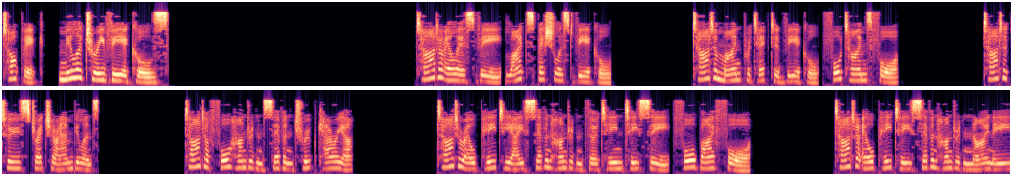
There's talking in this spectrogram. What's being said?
Topic Military vehicles Tata LSV light specialist vehicle. Tata mine protected vehicle 4 times 4 Tata 2 stretcher ambulance. Tata 407 troop carrier. Tata LPTA 713 TC 4x4 Tata LPT 709E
